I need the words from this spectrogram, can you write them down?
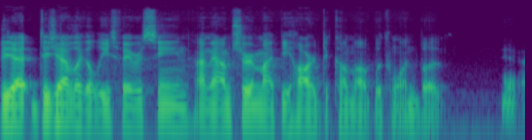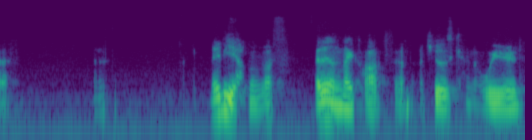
Did you, did you have like a least favorite scene? I mean, I'm sure it might be hard to come up with one, but Yeah, maybe Hoth. I didn't like Hoth that much. It was kind of weird.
